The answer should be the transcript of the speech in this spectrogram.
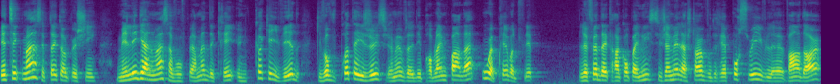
Éthiquement, c'est peut-être un peu chiant, mais légalement, ça va vous permettre de créer une coquille vide qui va vous protéger si jamais vous avez des problèmes pendant ou après votre flip. Le fait d'être en compagnie, si jamais l'acheteur voudrait poursuivre le vendeur,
